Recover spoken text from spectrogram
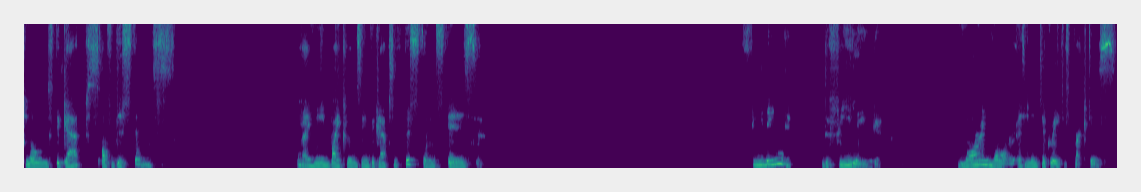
close the gaps of distance. What I mean by closing the gaps of distance is feeling the feeling more and more as an integrative practice.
